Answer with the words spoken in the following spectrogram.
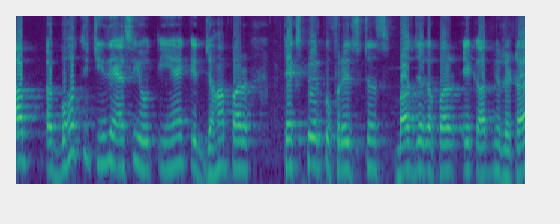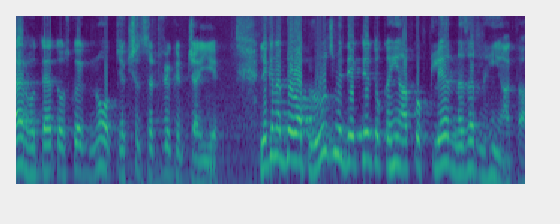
अब बहुत सी चीज़ें ऐसी होती हैं कि जहाँ पर टैक्स पेयर को फॉर इंस्टेंस बाज़ जगह पर एक आदमी रिटायर होता है तो उसको एक नो ऑब्जेक्शन सर्टिफिकेट चाहिए। लेकिन अब जब आप रूल्स में देखते हैं तो कहीं आपको क्लियर नज़र नहीं आता।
